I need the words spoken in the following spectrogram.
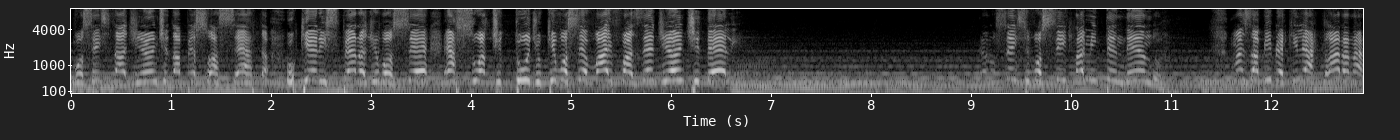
você está diante da pessoa certa. O que ele espera de você é a sua atitude, o que você vai fazer diante dele. Eu não sei se você está me entendendo, mas a Bíblia aqui é clara na,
